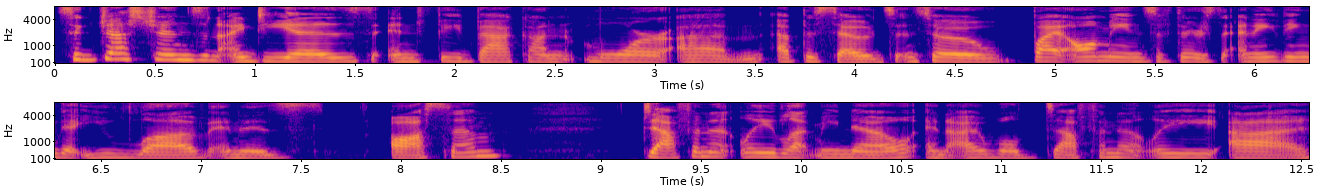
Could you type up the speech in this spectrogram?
suggestions and ideas and feedback on more um, episodes. And so, by all means, if there's anything that you love and is awesome, definitely let me know. And I will definitely uh,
